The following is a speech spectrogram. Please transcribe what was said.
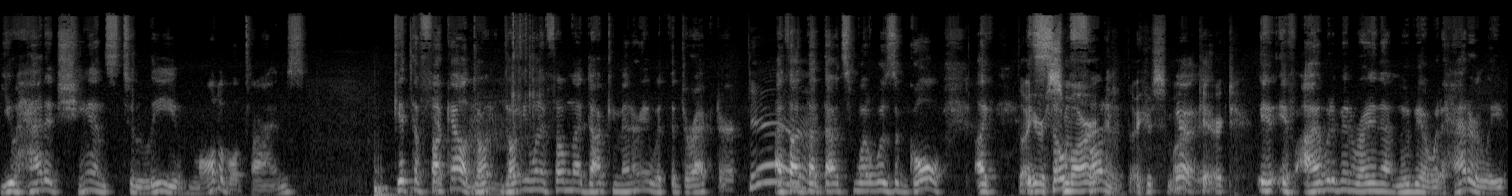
you had a chance to leave multiple times. Get the fuck out! Don't mm. don't you want to film that documentary with the director? Yeah. I thought that that's what was the goal. Like Thought you're so smart. funny. Thought you're a smart Yeah, character. if, if I would have been writing that movie, I would have had her leave.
